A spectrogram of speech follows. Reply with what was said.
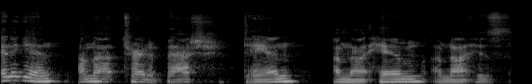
And again, I'm not trying to bash Dan. I'm not him. I'm not his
